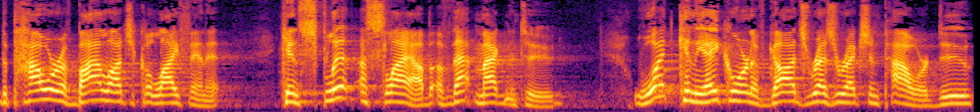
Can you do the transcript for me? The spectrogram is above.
the power of biological life in it, can split a slab of that magnitude, what can the acorn of God's resurrection power do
